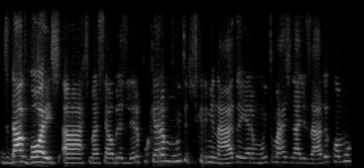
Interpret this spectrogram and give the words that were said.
de, dar voz à arte marcial brasileira porque era muito discriminada e era muito marginalizada como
